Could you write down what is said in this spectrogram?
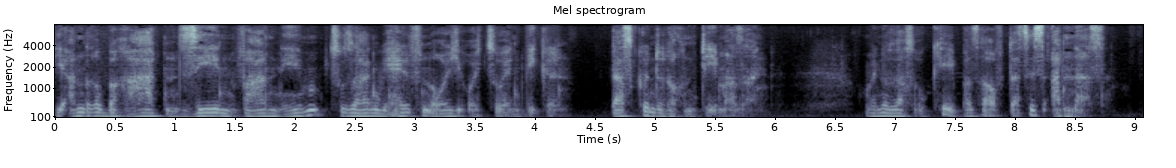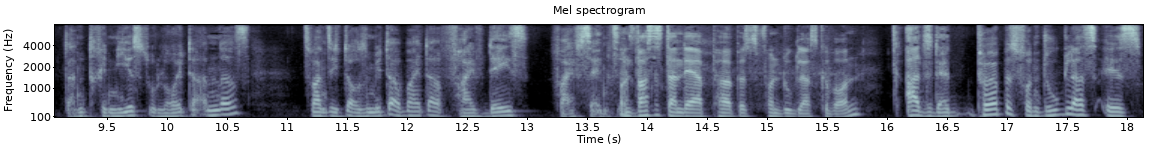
die andere beraten, sehen, wahrnehmen, zu sagen, wir helfen euch, euch zu entwickeln. Das könnte doch ein Thema sein. Und wenn du sagst, okay, pass auf, das ist anders, dann trainierst du Leute anders. 20.000 Mitarbeiter, five days, five cents. Und was ist dann der Purpose von Douglas geworden? Also der Purpose von Douglas ist,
